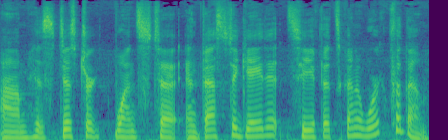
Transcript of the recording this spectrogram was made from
Um, his district wants to investigate it, see if it's going to work for them.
